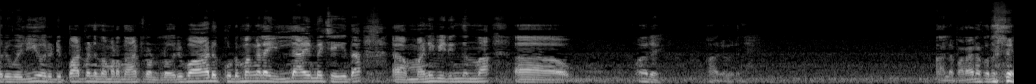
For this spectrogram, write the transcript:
ഒരു വലിയൊരു ഡിപ്പാർട്ട്മെന്റ് നമ്മുടെ നാട്ടിലുണ്ടല്ലോ. ഒരുപാട് കുടുംബങ്ങളെ ഇല്ലായ്മ ചെയ്ത മണി വിഴുങ്ങുന്ന അതെ ആരെ ആര് വരുന്നേ? അല്ല പറയാനൊക്കത്തില്ലേ?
